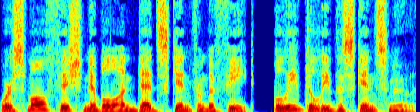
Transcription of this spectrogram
where small fish nibble on dead skin from the feet, believed to leave the skin smooth.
